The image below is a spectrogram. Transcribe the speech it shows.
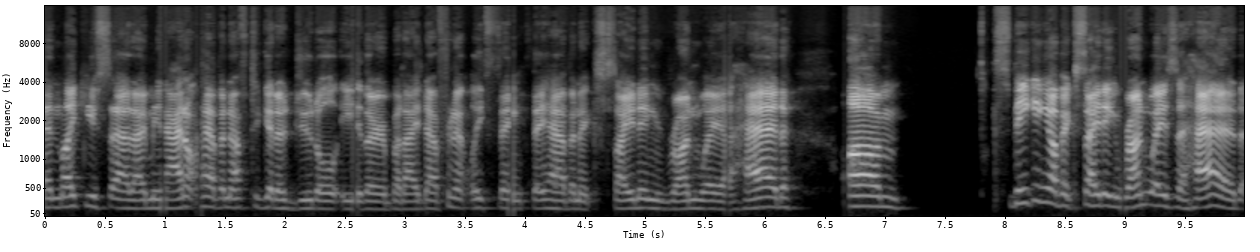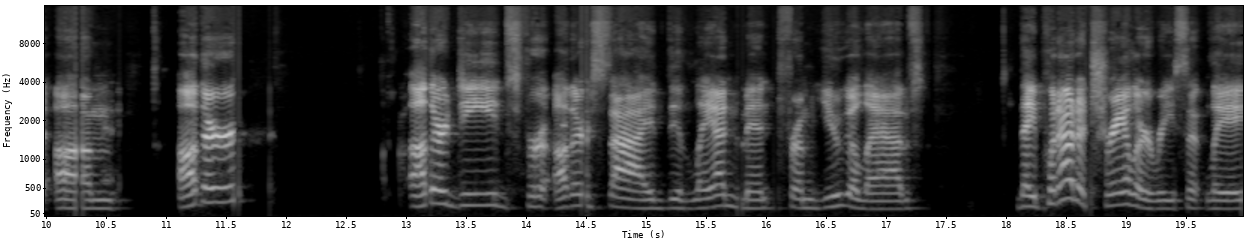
and like you said, I mean, I don't have enough to get a doodle either, but I definitely think they have an exciting runway ahead. Um, speaking of exciting runways ahead, um, other Otherdeeds for Otherside, the land mint from Yuga Labs, they put out a trailer recently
